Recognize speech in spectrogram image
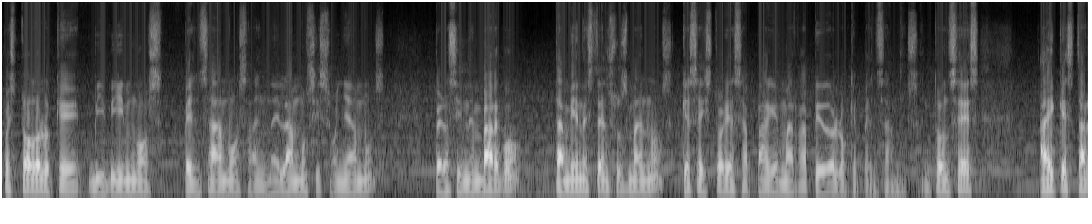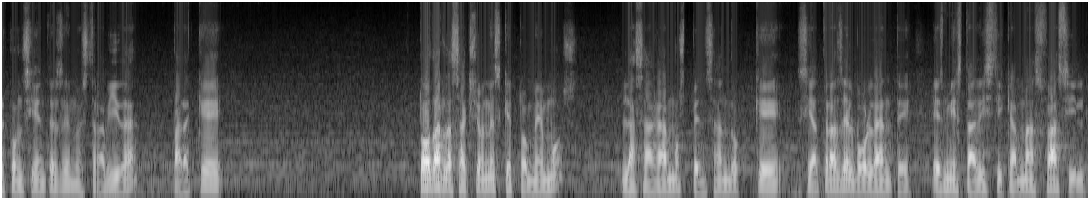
pues todo lo que vivimos, pensamos, anhelamos y soñamos, pero sin embargo también está en sus manos que esa historia se apague más rápido de lo que pensamos. Entonces hay que estar conscientes de nuestra vida para que todas las acciones que tomemos las hagamos pensando que si atrás del volante es mi estadística más fácil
